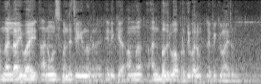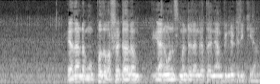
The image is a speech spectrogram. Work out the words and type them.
അന്ന് ലൈവായി അനൗൺസ്മെന്റ് ചെയ്യുന്നതിന് എനിക്ക് അന്ന് അൻപത് രൂപ പ്രതിഫലം ലഭിക്കുമായിരുന്നു. ഏതാണ്ട് മുപ്പത് വർഷക്കാലം ഈ അനൗൺസ്മെന്റ് രംഗത്ത് ഞാൻ പിന്നിട്ടിരിക്കുകയാണ്.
